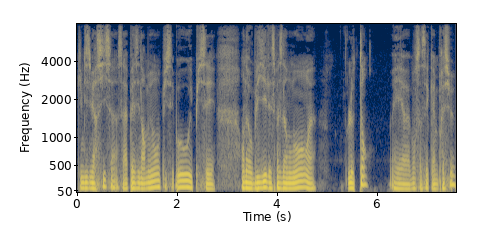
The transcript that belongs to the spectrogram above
qui me disent merci, ça, ça apaise énormément. Puis c'est beau et puis c'est, on a oublié l'espace d'un moment, euh, le temps. Et euh, bon, ça c'est quand même précieux.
